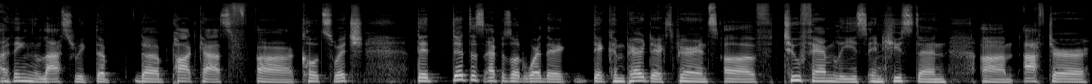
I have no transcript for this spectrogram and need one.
I think last week, the the podcast uh, Code Switch, they did this episode where they they compared the experience of two families in Houston um, after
